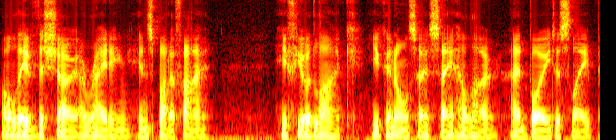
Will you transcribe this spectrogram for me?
or leave the show a rating in Spotify. If you would like, you can also say hello at You to Sleep,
